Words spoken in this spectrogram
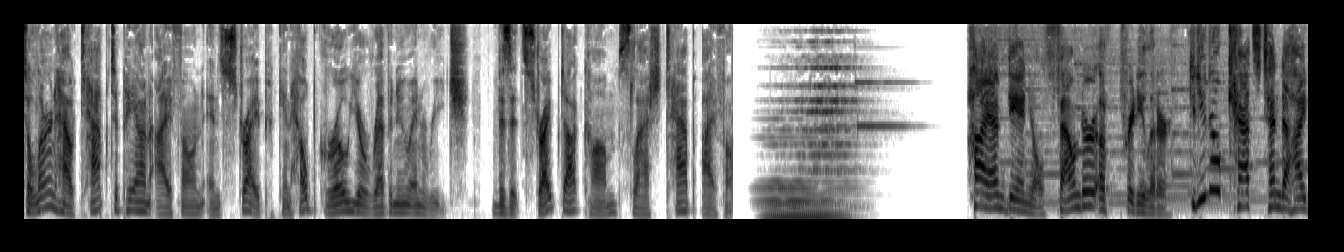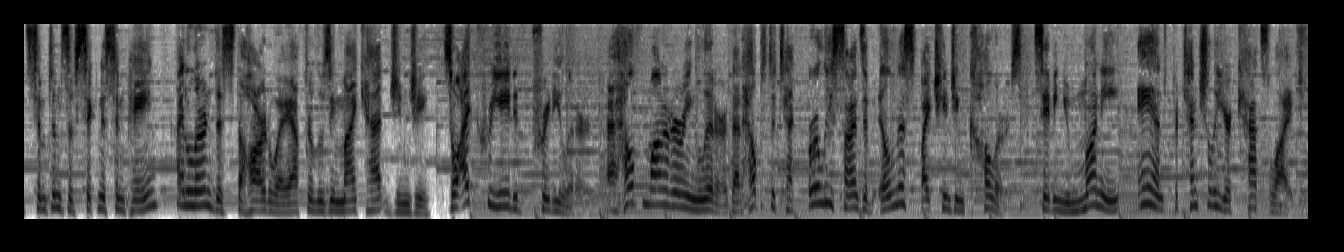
To learn how Tap to Pay on iPhone and Stripe can help grow your revenue and reach, visit stripe.com slash tap iPhone. Hi, I'm Daniel, founder of Pretty Litter. Did you know cats tend to hide symptoms of sickness and pain? I learned this the hard way after losing my cat, Gingy. So I created Pretty Litter, a health monitoring litter that helps detect early signs of illness by changing colors, saving you money and potentially your cat's life.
